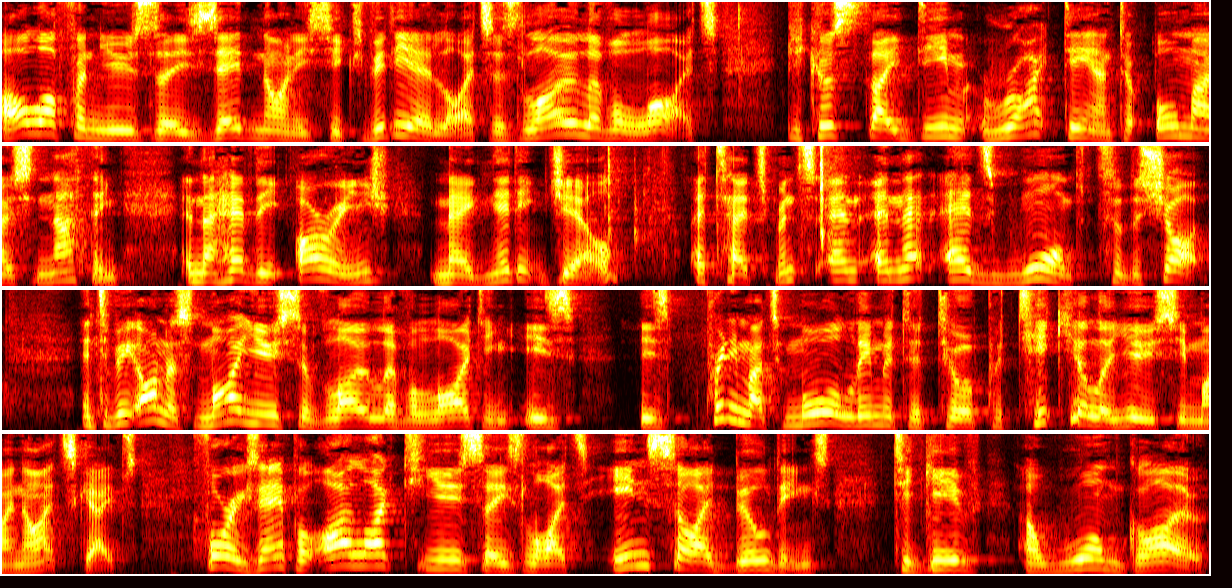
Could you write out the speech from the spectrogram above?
I'll often use these Z96 video lights as low level lights because they dim right down to almost nothing and they have the orange magnetic gel attachments and, and that adds warmth to the shot. And to be honest, my use of low level lighting is, is pretty much more limited to a particular use in my nightscapes. For example, I like to use these lights inside buildings to give a warm glow,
